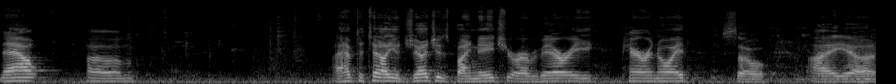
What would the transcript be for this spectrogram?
Now, um, I have to tell you, judges by nature are very paranoid, so I, uh,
